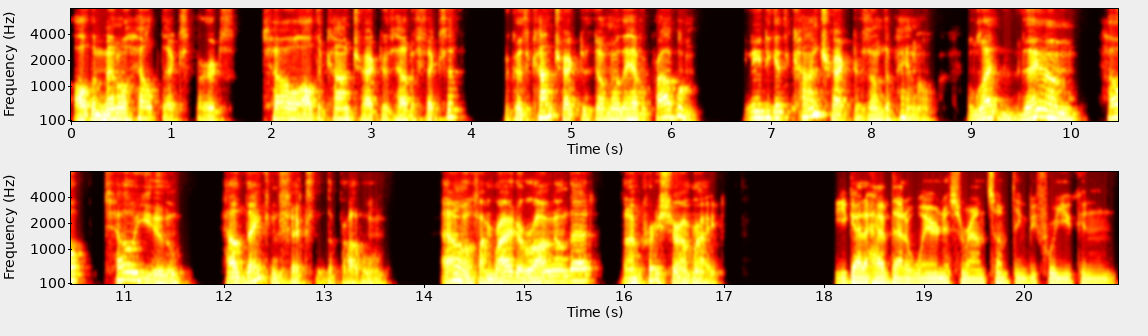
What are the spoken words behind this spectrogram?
all the mental health experts tell all the contractors how to fix it because the contractors don't know they have a problem. You need to get the contractors on the panel. Let them help tell you how they can fix the problem. I don't know if I'm right or wrong on that, but I'm pretty sure I'm right you got to have that awareness around something before you can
